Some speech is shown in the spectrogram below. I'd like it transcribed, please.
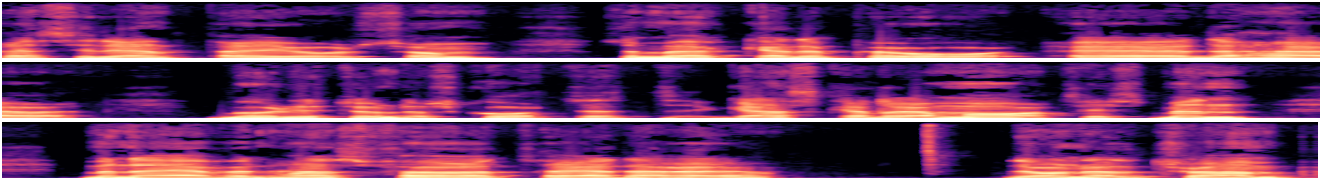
presidentperiod som, som ökade på eh, det här budgetunderskottet ganska dramatiskt. Men, men även hans företrädare Donald Trump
